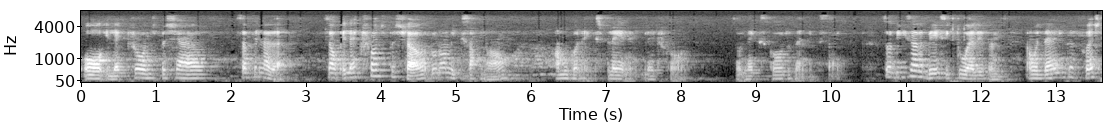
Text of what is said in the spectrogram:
or electrons per shell something like that so electrons per shell do not mix up now i'm going to explain it later on so let's go to the next slide so these are the basic two elements. Now there in the first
